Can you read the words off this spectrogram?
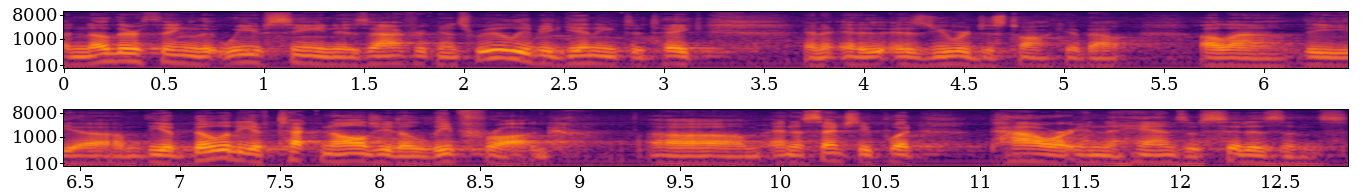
Another thing that we've seen is Africans really beginning to take, and, and as you were just talking about, Alain, the, um, the ability of technology to leapfrog um, and essentially put power in the hands of citizens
